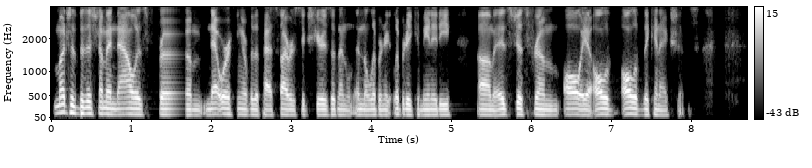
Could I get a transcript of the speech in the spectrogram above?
much of the position I'm in now is from networking over the past five or six years within in the liberty liberty community. Um, it's just from all yeah all of all of the connections.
